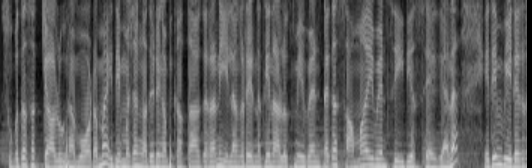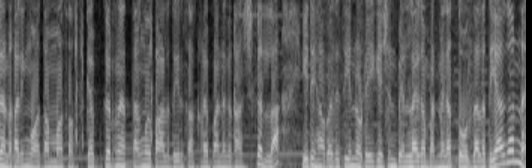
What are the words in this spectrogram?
සුබදසක් යාලු හැමෝටම ඉතින් මචං අදිරින් අපි කතා කරන ඊළඟට එන්න තියෙන අලුත්ම ඉවෙන්ට් එක සම ඉවෙන්ට් සීරීස් එක ගැන. ඉතින් වීඩියෝ එකට යන කලින් ඔයා තම්මා සබ්ස්ක්‍රයිබ් කරලා නැත්නම් ඔය පාලා තියෙන සබ්ස්ක්‍රයිබ් බටන් එක ටච් කරලා ඊට එහා පැත්තේ තියෙන නොටිෆිකේෂන් බෙල් අයිකන් බටන් එකත් ඕල් දාලා තියාගන්න.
